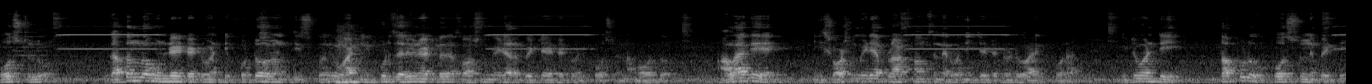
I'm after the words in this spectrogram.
పోస్టులు గతంలో ఉండేటటువంటి ఫోటోలను తీసుకొని వాటిని ఇప్పుడు జరిగినట్లుగా సోషల్ మీడియాలో పెట్టేటటువంటి పోస్టులు నమ్మవద్దు. అలాగే ఈ సోషల్ మీడియా ప్లాట్ఫామ్స్ నిర్వహించేటటువంటి వారికి కూడా ఇటువంటి తప్పుడు పోస్టులను పెట్టి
